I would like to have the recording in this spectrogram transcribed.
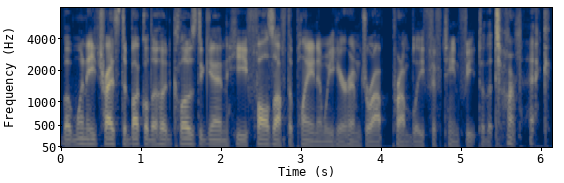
But when he tries to buckle the hood closed again, he falls off the plane and we hear him drop probably 15 feet to the tarmac.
